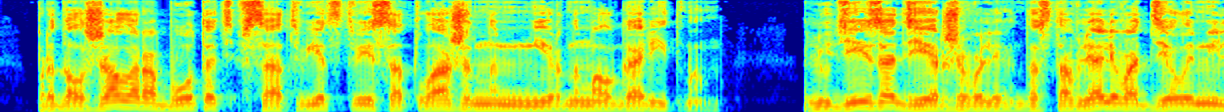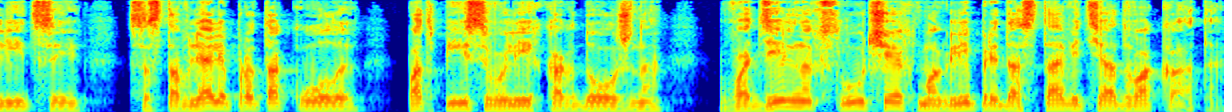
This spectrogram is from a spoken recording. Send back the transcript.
– продолжала работать в соответствии с отлаженным мирным алгоритмом. Людей задерживали, доставляли в отделы милиции, составляли протоколы, подписывали их как должно. В отдельных случаях могли предоставить и адвоката.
